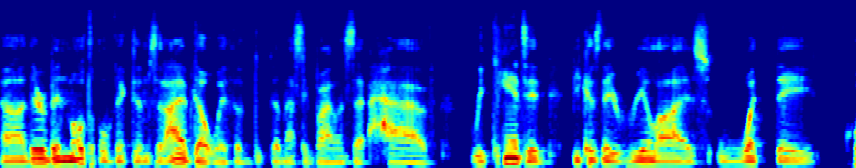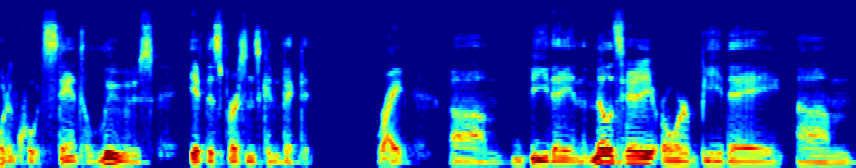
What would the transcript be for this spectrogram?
Uh, there have been multiple victims that I have dealt with of d- domestic violence that have recanted because they realize what they quote unquote stand to lose if this person's convicted, right? Um, be they in the military or be they um,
